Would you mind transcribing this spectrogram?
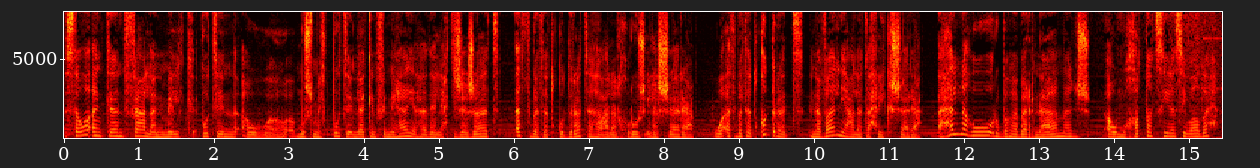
سواء كان فعلا ملك بوتين أو مش ملك بوتين لكن في النهاية هذه الاحتجاجات أثبتت قدرتها على الخروج إلى الشارع وأثبتت قدرة نافالني على تحريك الشارع. هل له ربما برنامج أو مخطط سياسي واضح؟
